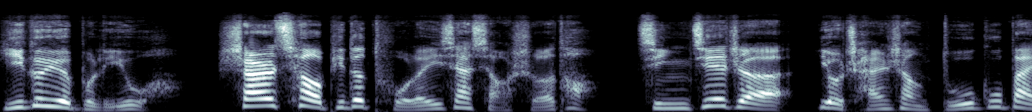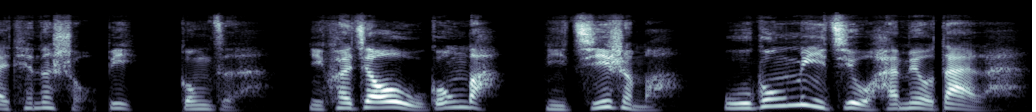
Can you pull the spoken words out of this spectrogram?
一个月不理我？”沙儿俏皮的吐了一下小舌头，紧接着又缠上独孤拜天的手臂：“公子。”你快教我武功吧！你急什么？武功秘籍我还没有带来，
